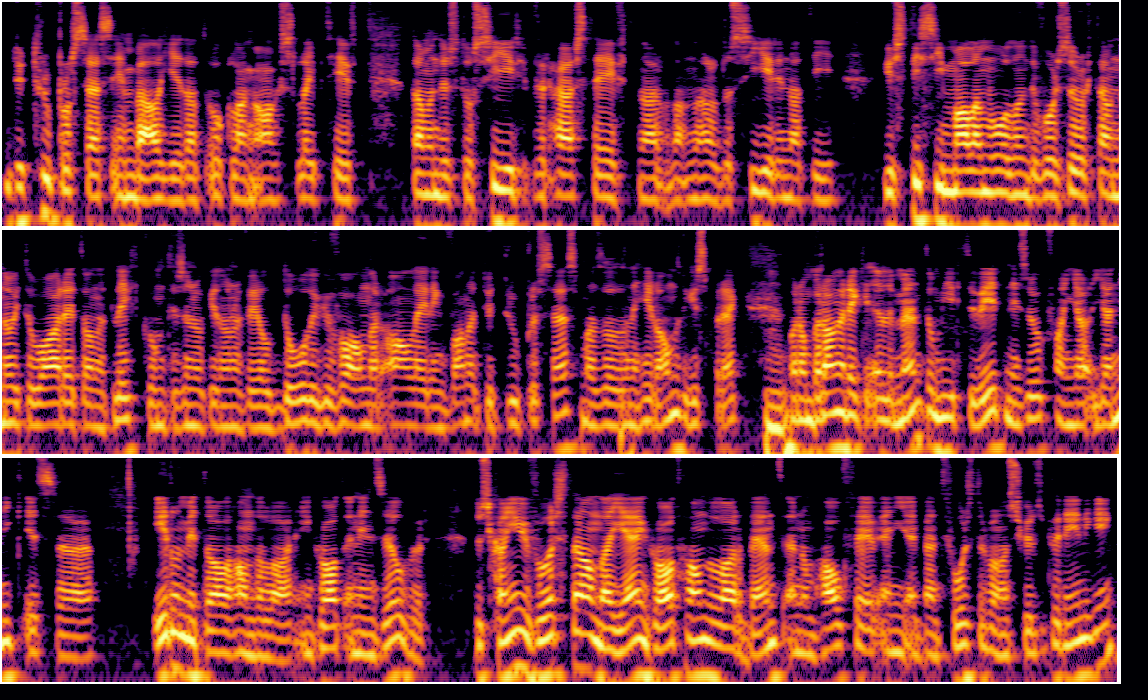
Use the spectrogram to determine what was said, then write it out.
Dutroux-proces in België, dat ook lang aangesleept heeft. Dat men dus dossier verhuisd heeft naar, naar dossier en dat die justitiemallenmolen ervoor zorgt dat nooit de waarheid aan het licht komt. Er zijn ook enorm veel doden gevallen naar aanleiding van het Dutroux-proces, maar dat is een heel ander gesprek. Mm. Maar een belangrijk element om hier te weten is ook van Yannick is uh, edelmetaalhandelaar in goud en in zilver. Dus kan je je voorstellen dat jij een goudhandelaar bent en om half vijf en je bent voorzitter van een schutsvereniging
